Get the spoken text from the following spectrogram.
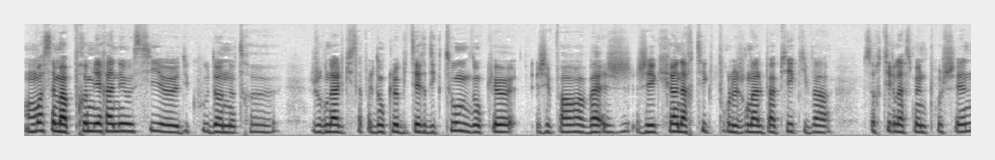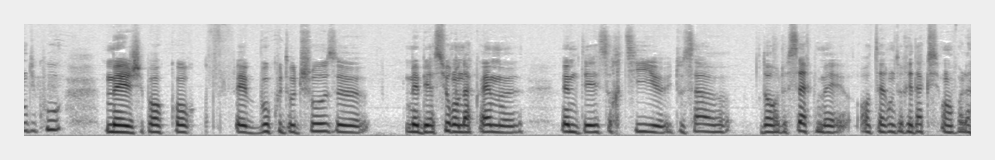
moi, c'est ma première année aussi, euh, du coup, dans notre euh, journal qui s'appelle donc l'Obiter Dictum. Donc j'ai pas, bah, j'ai écrit un article pour le journal papier qui va sortir la semaine prochaine, du coup, mais j'ai pas encore fait beaucoup d'autres choses. mais bien sûr, on a quand même même des sorties et tout ça dans le cercle, mais en termes de rédaction, voilà.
